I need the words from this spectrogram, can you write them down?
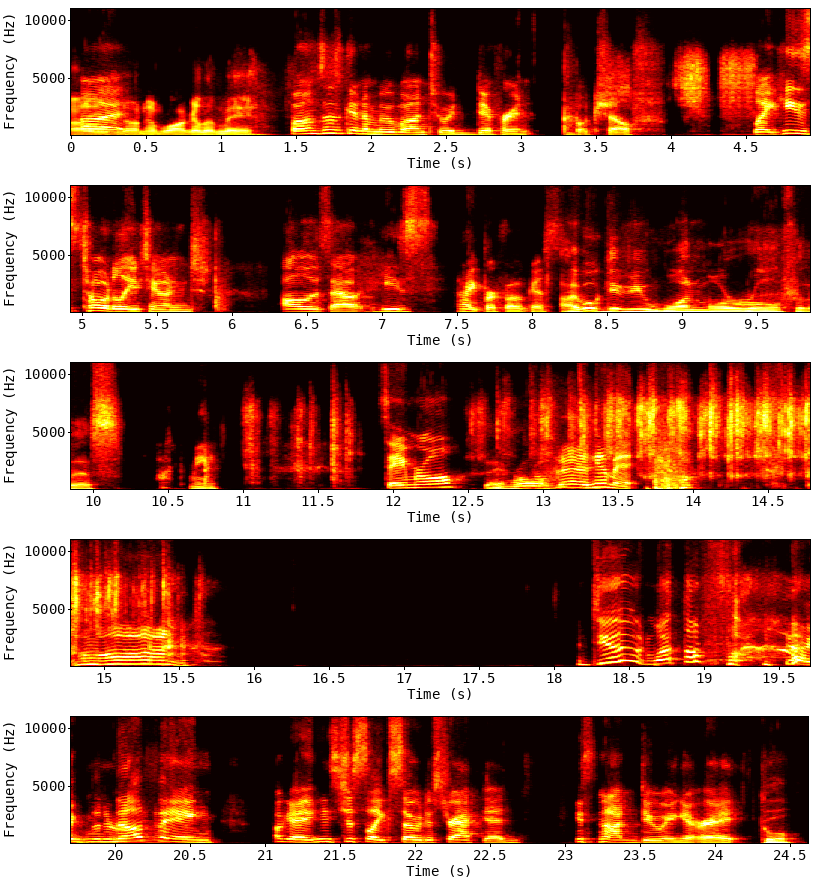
Oh, Uh, you've known him longer than me. Bones is gonna move on to a different bookshelf. Like he's totally tuned all this out. He's hyper focused. I will give you one more roll for this. Fuck me. Same roll. Same roll. Oh, good. Damn it. Come on. Dude, what the fuck? Literally nothing. Okay, he's just like so distracted. He's not doing it right. Cool.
